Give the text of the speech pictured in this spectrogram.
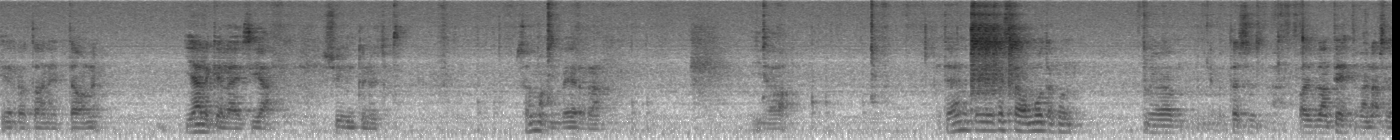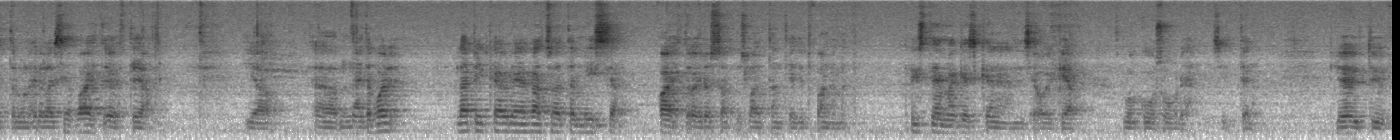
kerrotaan, että on jälkeläisiä syntynyt saman verran. Ja tämä nyt ei oikeastaan ole muuta kuin tässä laitetaan tehtävän asetteluun erilaisia vaihtoehtoja. Ja näitä voi läpikäydä ja katsoa, että missä vaihtoehdossa, jos laitetaan tietyt vanhemmat risteämään keskenään, niin se oikea lukusuhde sitten löytyy.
